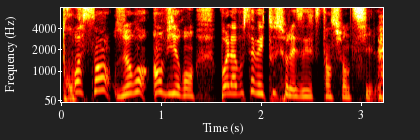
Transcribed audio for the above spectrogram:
300 euros environ. Voilà, vous savez tout sur les extensions de cils.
